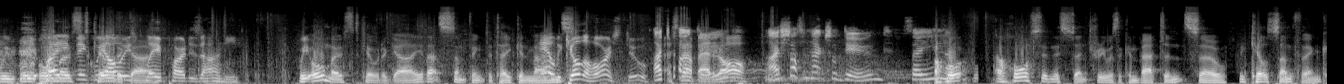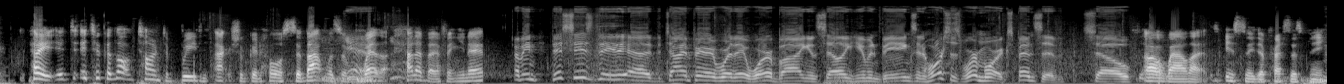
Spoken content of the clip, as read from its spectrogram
We, we Why do you think we always play Partizani? We almost killed a guy. That's something to take in mind. Yeah, we killed a horse too. I That's shot not a bad at all. I shot an actual dude, so you A, know. ho- a horse in this century was a combatant, so we killed something. Hey, it, it took a lot of time to breed an actual good horse, so that was a Yeah. well hell of a thing, you know. I mean, this is the uh, the time period where they were buying and selling human beings, and horses were more expensive. So Oh wow, that instantly depresses me.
